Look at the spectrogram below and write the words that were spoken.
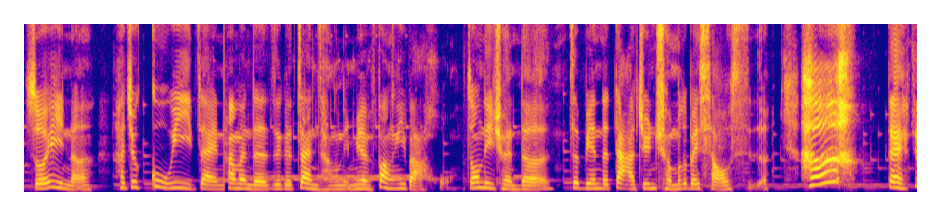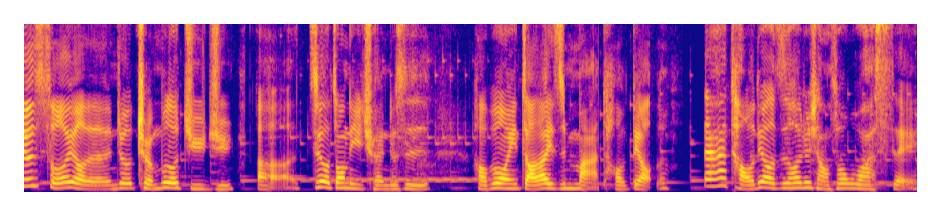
所以呢，他就故意在他们的这个战场里面放一把火，钟离权的这边的大军全部都被烧死了。哈，对，就是所有的人就全部都居居，呃，只有钟离权就是好不容易找到一只马逃掉了。但他逃掉之后就想说，哇塞，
